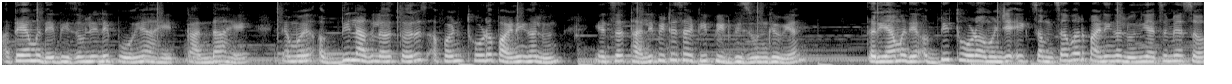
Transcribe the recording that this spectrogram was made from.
आता यामध्ये भिजवलेले पोहे आहेत कांदा आहे त्यामुळे अगदी लागलं तरच आपण थोडं पाणी घालून याचं थालीपीठासाठी पीठ भिजवून घेऊया. तर यामध्ये अगदी थोडं म्हणजे एक चमचाभर पाणी घालून याचं मी असं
